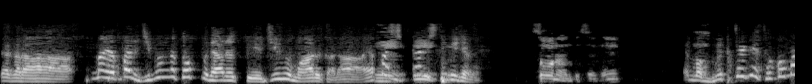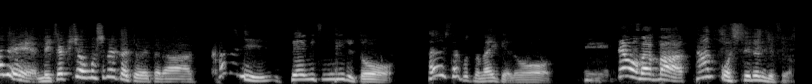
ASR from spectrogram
だから、まあやっぱり自分がトップであるっていう自負もあるから、やっぱりしっかりしてるじゃない。そうなんですよね。まあぶっちゃけそこまでめちゃくちゃ面白いかって言われたら、かなり精密に見ると、大したことないけど、うん。でもまあまあ、担保してるんですよ。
